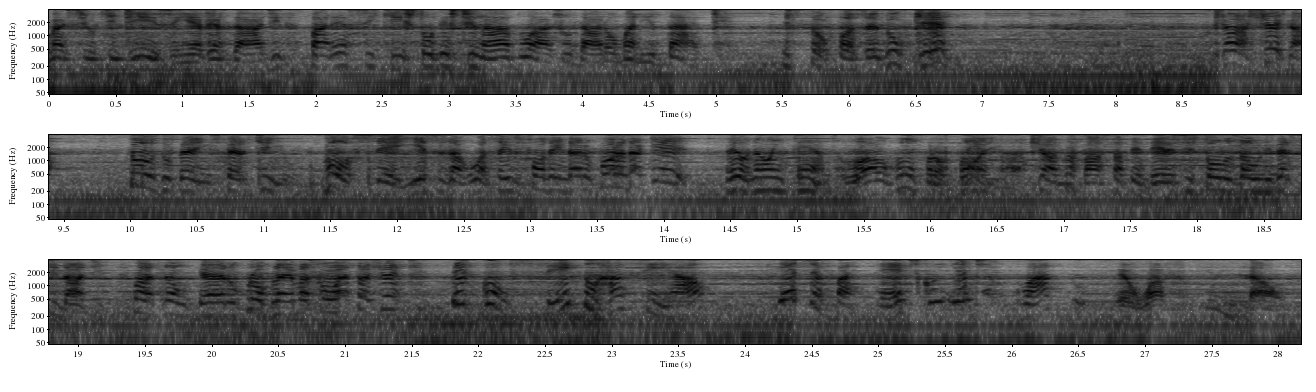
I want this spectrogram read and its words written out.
Mas se o que dizem é verdade, parece que estou destinado a ajudar a humanidade. Estão fazendo o quê? Já chega! Tudo bem, espertinho. Você e esses arruaceiros podem dar o fora daqui! Eu não entendo. Algum problema? Já me basta atender esses tolos da universidade, mas não quero problemas com essa gente. Preconceito racial? Isso é patético e antiquado. Eu acho que não.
